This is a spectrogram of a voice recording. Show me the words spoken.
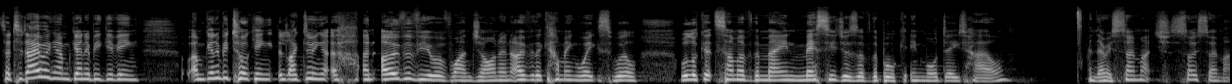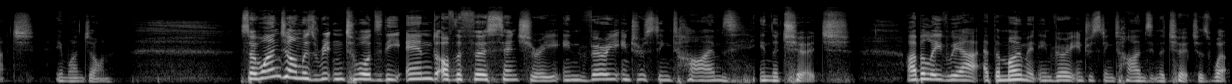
So today I'm going to be giving, I'm going to be talking, like doing a, an overview of 1 John, and over the coming weeks we'll, we'll look at some of the main messages of the book in more detail. And there is so much, so, so much in 1 John. So 1 John was written towards the end of the first century in very interesting times in the church. I believe we are at the moment in very interesting times in the church as well.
